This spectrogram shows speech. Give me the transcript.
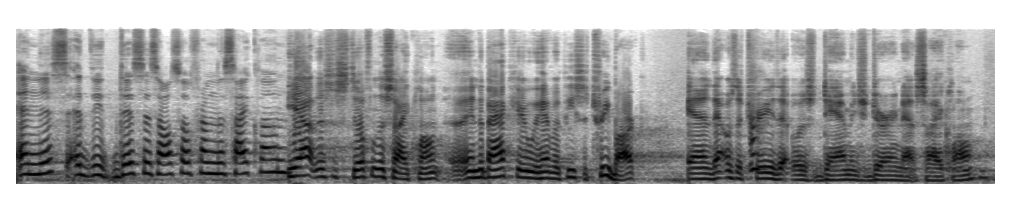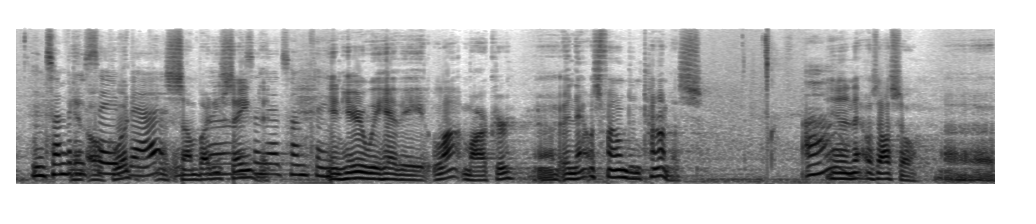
And this uh, the, this is also from the cyclone? Yeah, this is still from the cyclone. Uh, In the back here, we have a piece of tree bark, and that was a tree that was damaged during that cyclone. And somebody in saved Oakwood, that. and somebody Oh, saved isn't it. that something? And here we have a lot marker, uh, and that was found in Thomas. Ah. And that was also uh,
